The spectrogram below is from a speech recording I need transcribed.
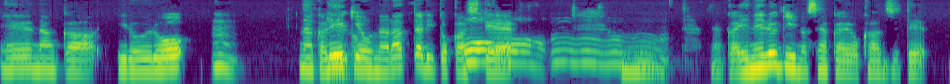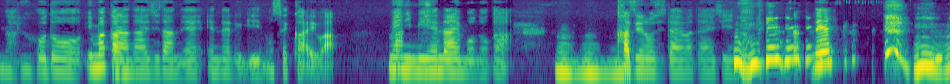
えー、なんか、いろいろ、うん。なんか、霊気を習ったりとかして。なんかエネルギーの世界を感じて、なるほど。今から大事だね、エネルギーの世界は。目に見えないものが、うんうんうん、風の時代は大事になってくるね。うんうんう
